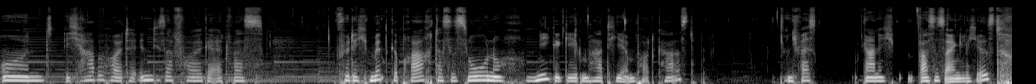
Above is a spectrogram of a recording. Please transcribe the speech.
und ich habe heute in dieser Folge etwas für dich mitgebracht, das es so noch nie gegeben hat hier im Podcast. Und ich weiß gar nicht, was es eigentlich ist.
